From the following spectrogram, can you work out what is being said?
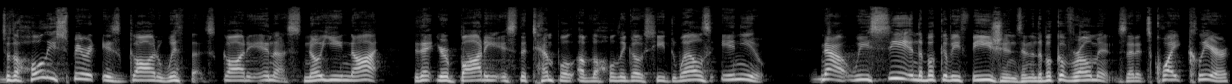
So the Holy Spirit is God with us, God in us. Know ye not that your body is the temple of the Holy Ghost? He dwells in you. Now, we see in the book of Ephesians and in the book of Romans that it's quite clear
